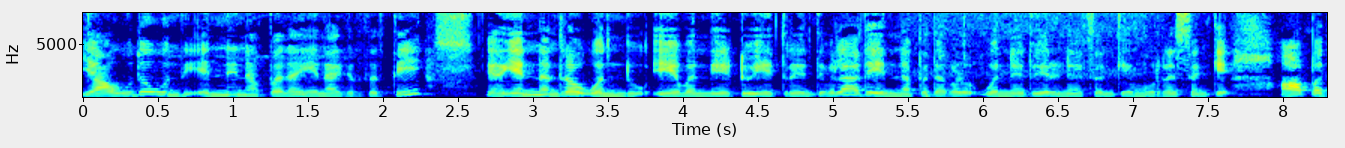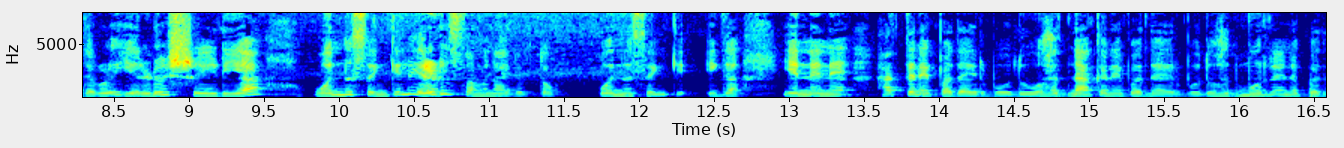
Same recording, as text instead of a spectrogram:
ಯಾವುದೋ ಒಂದು ಎನ್ನಿನ ಪದ ಏನಾಗಿರ್ತತಿ? ಎನ್ ಅಂದ್ರೆ ಒಂದು, A one, A two, A three ಅಂತೀವಲ್ಲ, ಅದೇ ಎನ್ನ ಪದಗಳು, ಒಂದನೇದು ಎರಡನೇ ಸಂಖ್ಯೆ, ಮೂರನೇ ಸಂಖ್ಯೆ. ಆ ಪದಗಳು ಎರಡು ಶ್ರೇಣಿಯ ಒಂದು ಸಂಖ್ಯೆಯಲ್ಲಿ ಎರಡು ಸಮನಾಗಿರ್ತವೆ. ಒಂದು ಸಂಖ್ಯೆ. ಈಗ ಎಣ್ಣೆನೆ ಹತ್ತನೇ ಪದ ಇರ್ಬೋದು, ಹದಿನಾಲ್ಕನೇ ಪದ ಇರ್ಬೋದು, ಹದಿಮೂರನೇ ಪದ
